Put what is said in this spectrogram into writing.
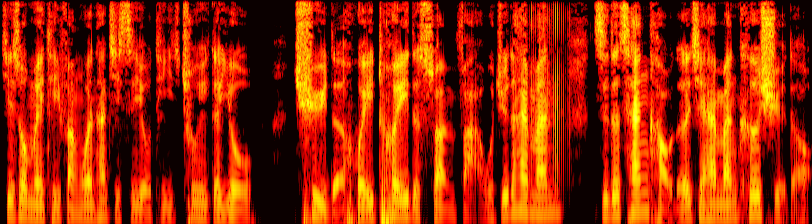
接受媒体访问，他其实有提出一个有。去的回推的算法，我觉得还蛮值得参考的，而且还蛮科学的哦。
